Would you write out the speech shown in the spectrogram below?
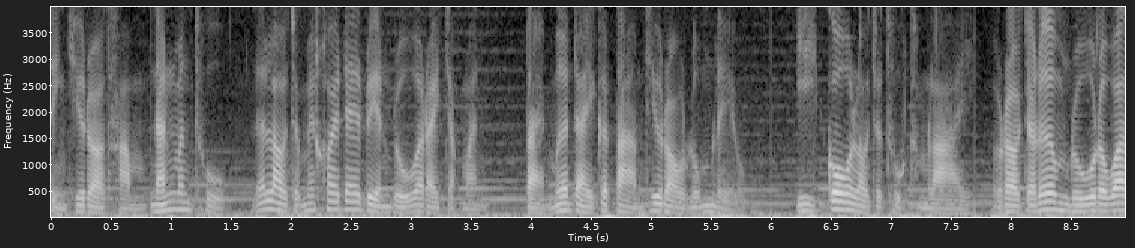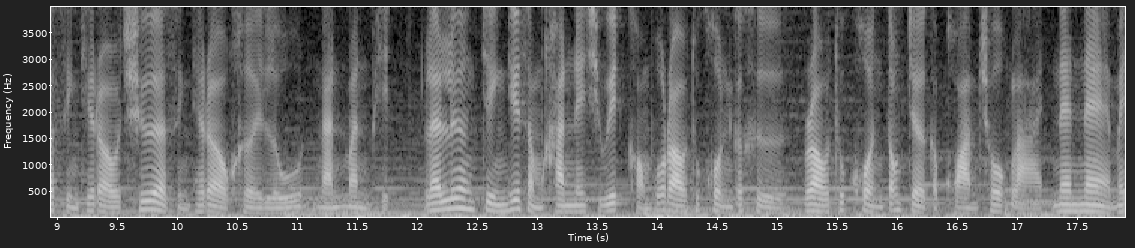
สิ่งที่เราทำนั้นมันถูก และเราจะไม่ค่อยได้เรียนรู้อะไรจากมัน แต่เมื่อใดก็ตามที่เราล้มเหลว อีโก้เราจะถูกทำลาย เราจะเริ่มรู้แล้วว่าสิ่งที่เราเชื่อสิ่งที่เราเคยรู้นั้นมันผิด และเรื่องจริงที่สำคัญในชีวิตของพวกเราทุกคนก็คือ เราทุกคนต้องเจอกับความโชคร้าย แน่ ๆ ไม่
